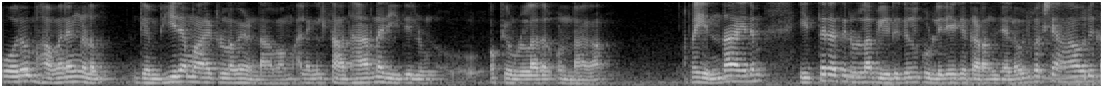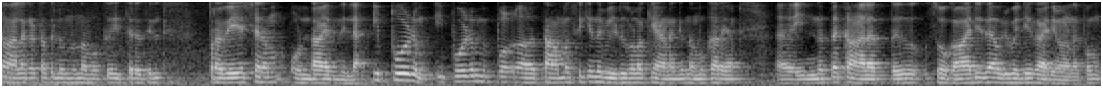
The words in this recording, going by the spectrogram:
ഓരോ ഭവനങ്ങളും ഗംഭീരമായിട്ടുള്ളവയുണ്ടാവാം അല്ലെങ്കിൽ സാധാരണ രീതിയിൽ ഒക്കെ ഉള്ളത് ഉണ്ടാകാം. അപ്പോൾ എന്തായാലും ഇത്തരത്തിലുള്ള വീടുകൾക്കുള്ളിലേക്ക് കടന്നു ചെല്ലാം. ഒരു പക്ഷേ ആ ഒരു കാലഘട്ടത്തിലൊന്നും നമുക്ക് ഇത്തരത്തിൽ പ്രവേശനം ഉണ്ടായിരുന്നില്ല. ഇപ്പോഴും ഇപ്പോഴും ഇപ്പോൾ താമസിക്കുന്ന വീടുകളൊക്കെ ആണെങ്കിൽ നമുക്കറിയാം ഇന്നത്തെ കാലത്ത് സ്വകാര്യത ഒരു വലിയ കാര്യമാണ്. അപ്പം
